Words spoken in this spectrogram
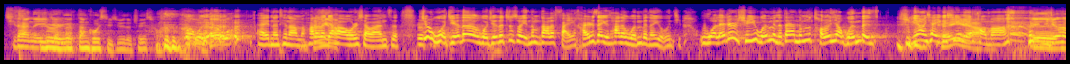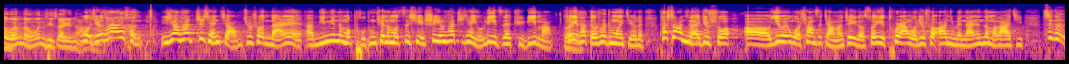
其他人的意这就是一个见，单口喜剧的追求。我我哎，能听到吗？Hello，大家好，我是小丸子。就是我觉得，我觉得之所以那么大的反应，还是在于他的文本的有问题。我来这儿学习文本的，大家能不能讨论一下文本，体谅一下一个新人好吗？哎你觉得他的文本问题在于哪？我觉得他很，你像他之前讲，就是说男人啊，明明那么普通却那么自信，是因为他之前有例子在举例嘛，所以他得出这么个结论。他上起来就说啊、因为我上次讲了这个，所以突然我就说啊，你们男人那么垃圾。这个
